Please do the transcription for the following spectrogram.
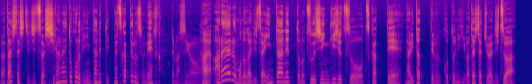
私たちって実は知らないところでインターネットいっぱい使ってるんですよね。使ってますよ、はい、あらゆるものが実はインターネットの通信技術を使って成り立ってることに私たちは実は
